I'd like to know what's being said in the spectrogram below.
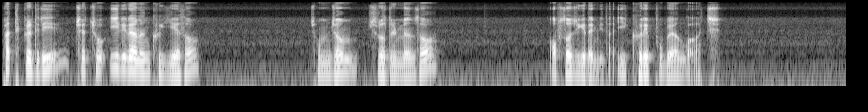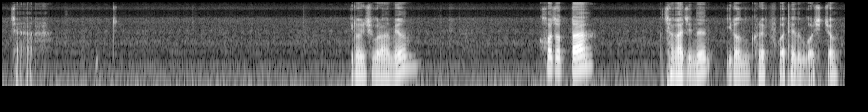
파티클들이 최초 1이라는 크기에서 점점 줄어들면서 없어지게 됩니다. 이 그래프 모양과 같이. 자, 이런 식으로 하면 커졌다 작아지는 이런 그래프가 되는 것이죠.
